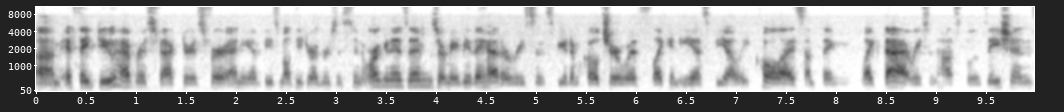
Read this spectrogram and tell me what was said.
Um, if they do have risk factors for any of these multi-drug resistant organisms, or maybe they had a recent sputum culture with like an ESBL E. coli, something like that, recent hospitalizations,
